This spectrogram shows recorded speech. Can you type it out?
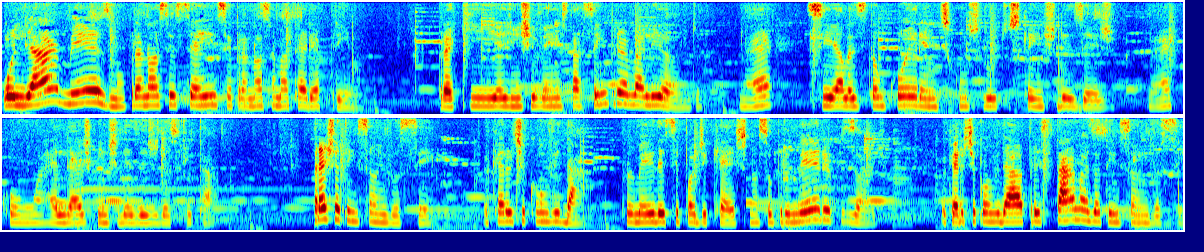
Olhar mesmo para nossa essência, para nossa matéria-prima, para que a gente venha estar sempre avaliando, né? Se elas estão coerentes com os frutos que a gente deseja, né? Com a realidade que a gente deseja desfrutar. Preste atenção em você. Eu quero te convidar, por meio desse podcast, nosso primeiro episódio, eu quero te convidar a prestar mais atenção em você.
